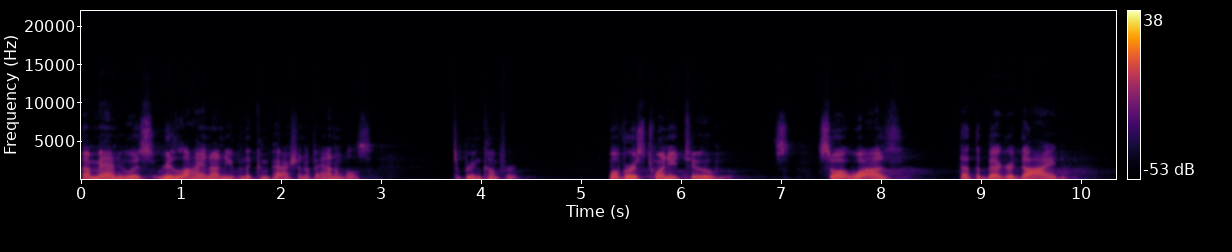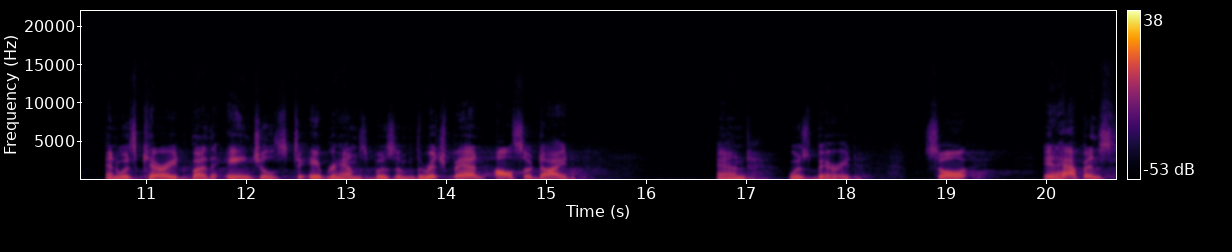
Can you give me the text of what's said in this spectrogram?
a man who was relying on even the compassion of animals to bring comfort. Well, verse 22 so it was that the beggar died and was carried by the angels to Abraham's bosom. The rich man also died and was buried. So it happens,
